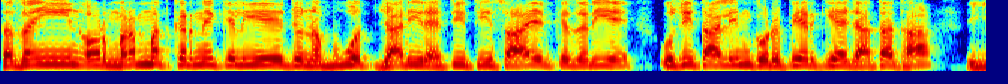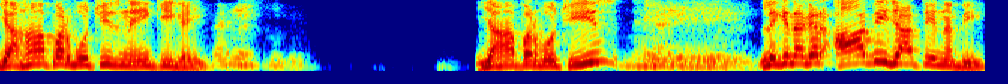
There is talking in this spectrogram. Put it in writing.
تزئین اور مرمت کرنے کے لیے جو نبوت جاری رہتی تھی صاحب کے ذریعے اسی تعلیم کو ریپیئر کیا جاتا تھا یہاں پر وہ چیز نہیں کی گئی۔ یہاں پر وہ چیز لیکن اگر آ بھی جاتے نبی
